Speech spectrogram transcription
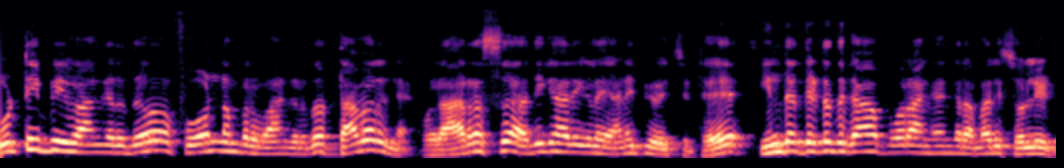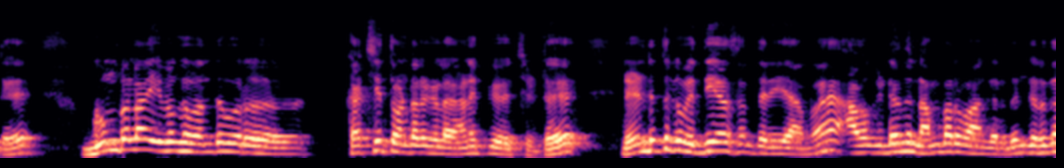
ஓடிபி வாங்குறதோ ஃபோன் நம்பர் வாங்குறதோ தவறுங்க. ஒரு அரசு அதிகாரிகளை அனுப்பி வச்சுட்டு இந்த திட்டத்துக்காக போகிறாங்கங்கிற மாதிரி சொல்லிட்டு கும்பலாக இவங்க வந்து ஒரு கட்சி தொண்டர்களை அனுப்பி வச்சுட்டு ரெண்டுத்துக்கும் வித்தியாசம் தெரியாமல் அவங்ககிட்ட இருந்து நம்பர் வாங்குறதுங்கிறது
